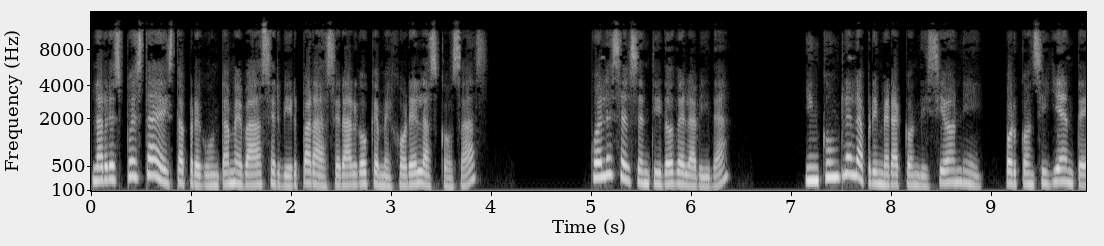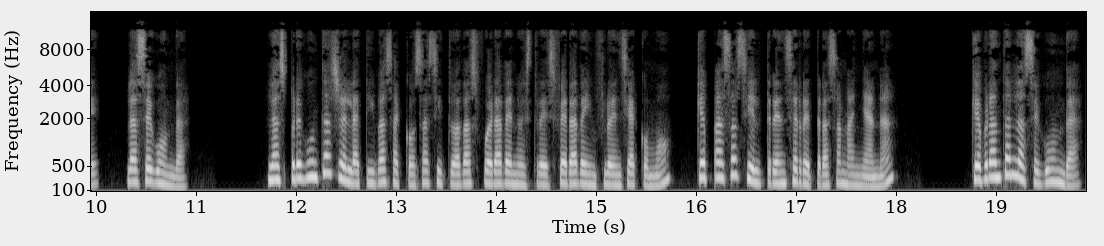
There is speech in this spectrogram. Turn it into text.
¿La respuesta a esta pregunta me va a servir para hacer algo que mejore las cosas? ¿Cuál es el sentido de la vida? Incumple la primera condición y, por consiguiente, la segunda. Las preguntas relativas a cosas situadas fuera de nuestra esfera de influencia como, ¿qué pasa si el tren se retrasa mañana? Quebrantan la segunda,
